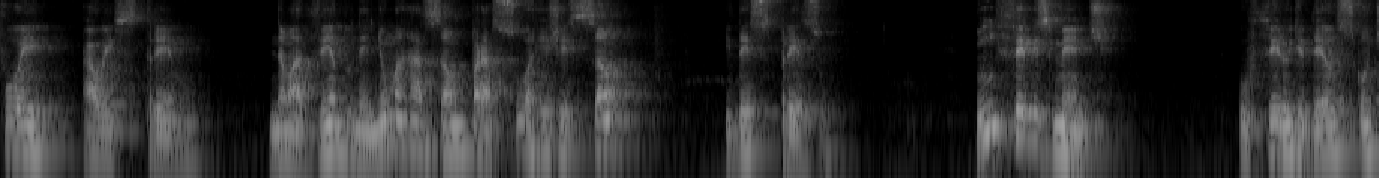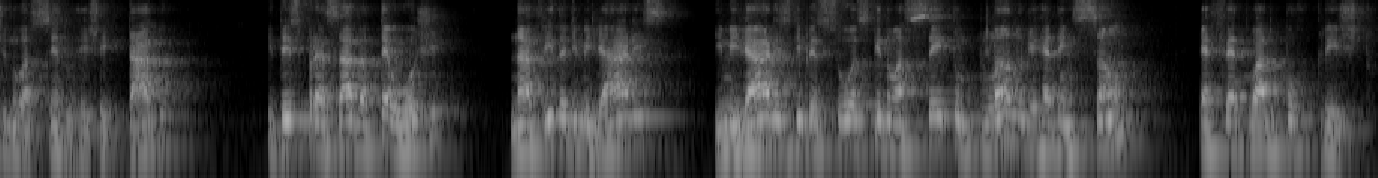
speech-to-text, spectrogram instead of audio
foi ao extremo, não havendo nenhuma razão para sua rejeição e desprezo. Infelizmente, o Filho de Deus continua sendo rejeitado e desprezado até hoje na vida de milhares e milhares de pessoas que não aceitam o plano de redenção efetuado por Cristo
